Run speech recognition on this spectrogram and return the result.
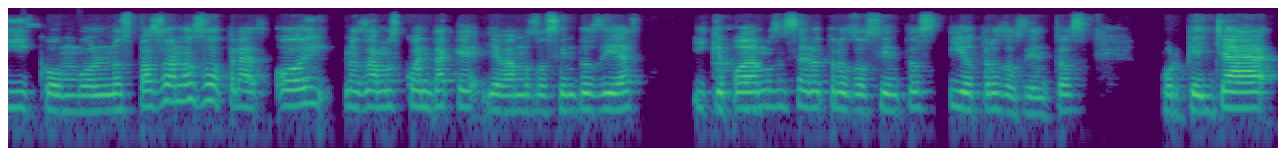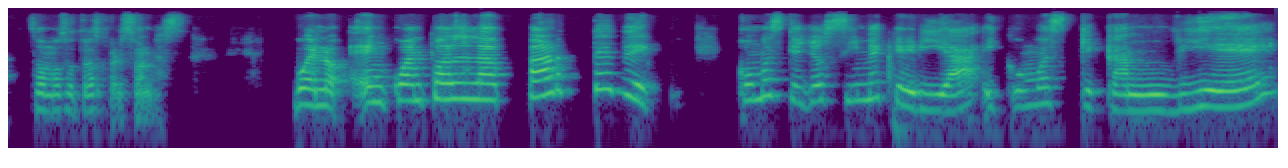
y como nos pasó a nosotras, hoy nos damos cuenta que llevamos 200 días y que podemos hacer otros 200 y otros 200 porque ya somos otras personas. Bueno, en cuanto a la parte de cómo es que yo sí me quería y cómo es que cambié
